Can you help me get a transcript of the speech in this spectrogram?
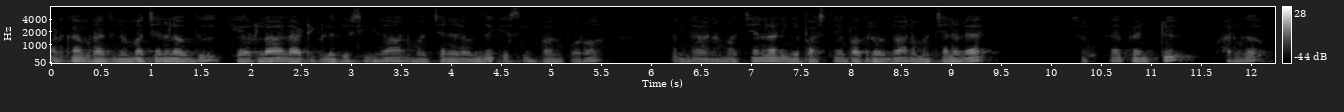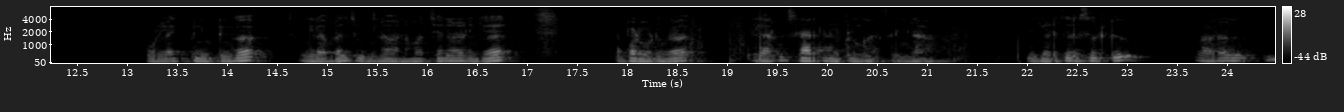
வணக்கம் ராஜ். நம்ம சேனலில் வந்து கேரளா லாட்ரிக்குள்ள கெஸ்ஸிங் தான் நம்ம சேனலில் வந்து கெஸ்ஸிங் பார்க்க போகிறோம் சரிங்களா? நம்ம சேனலை நீங்கள் ஃபஸ்ட் டைம் பார்க்குறவங்க தான் நம்ம சேனலை சப்ஸ்கிரைப் பண்ணிட்டு பாருங்கள் ஒரு லைக் பண்ணி விட்டுங்க. சரிங்களா ஃப்ரெண்ட்ஸ் ஓகேங்களா? நம்ம சேனலை நீங்கள் சப்போர்ட் பண்ணுங்க எல்லாருக்கும் ஷேர் பண்ணி விட்டுருங்க. சரிங்களா? இன்றைக்கி அடுத்த ரிசல்ட்டு அறநூற்றி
